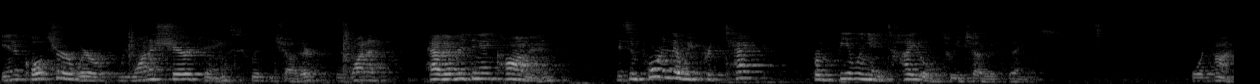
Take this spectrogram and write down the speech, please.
In a culture where we want to share things with each other, we want to have everything in common, it's important that we protect from feeling entitled to each other's things or time.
